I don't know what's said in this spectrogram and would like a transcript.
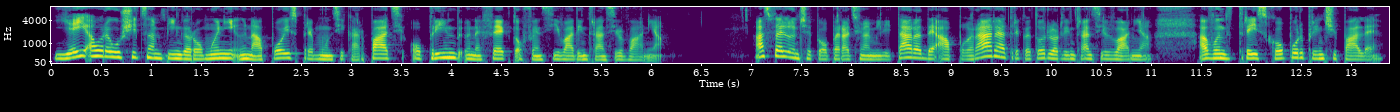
ei au reușit să împingă românii înapoi spre munții Carpați, oprind în efect ofensiva din Transilvania. Astfel începe operațiunea militară de apărare a trecătorilor din Transilvania, având trei scopuri principale.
